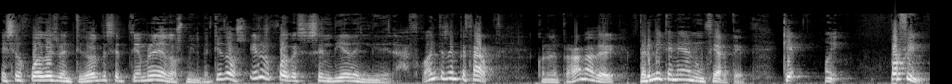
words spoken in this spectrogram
es el jueves 22 de septiembre de 2022 y los jueves es el día del liderazgo. Antes de empezar con el programa de hoy, permíteme anunciarte que hoy, por fin,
